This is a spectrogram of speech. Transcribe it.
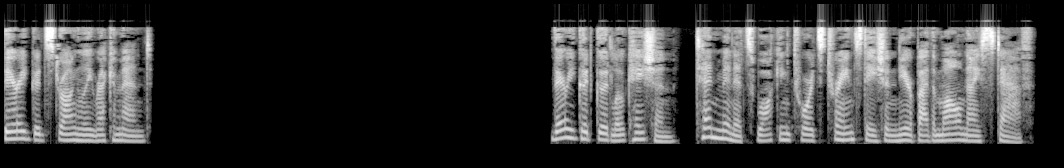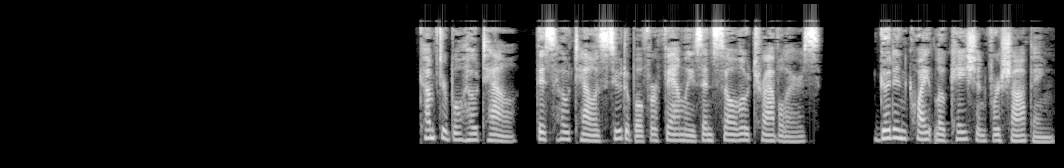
Very good strongly recommend. Very good good location, 10 minutes walking towards train station nearby the mall nice staff. Comfortable hotel, this hotel is suitable for families and solo travelers. Good and quiet location for shopping.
